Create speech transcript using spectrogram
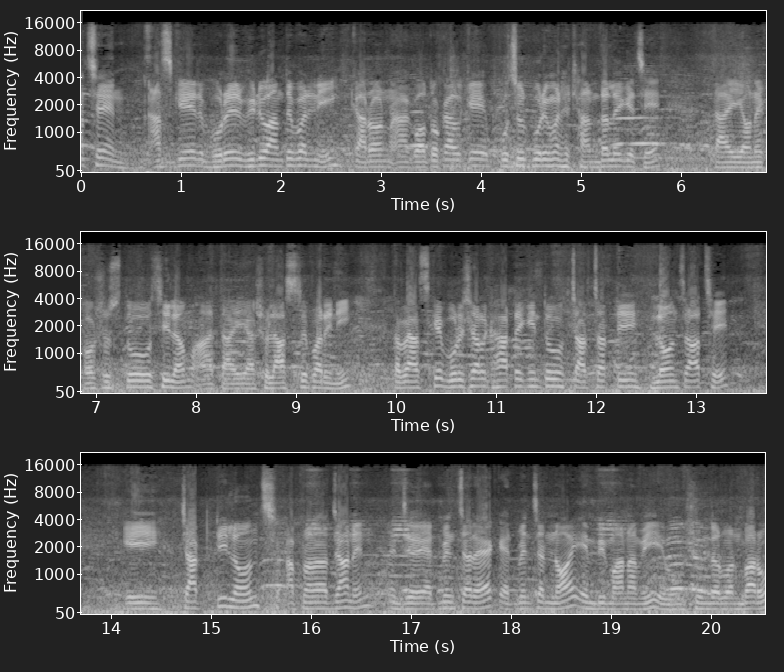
আছেন? আজকের ভোরের ভিডিও আনতে পারিনি, কারণ গতকালকে প্রচুর পরিমাণে ঠান্ডা লেগেছে, তাই অনেক অসুস্থ ছিলাম, আর তাই আসলে আসতে পারিনি। তবে আজকে বরিশাল ঘাটে কিন্তু চার চারটি লঞ্চ আছে এই চারটি লঞ্চ আপনারা জানেন যে অ্যাডভেঞ্চার এক, অ্যাডভেঞ্চার নয় এমবি মানামি এবং সুন্দরবন বারো।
